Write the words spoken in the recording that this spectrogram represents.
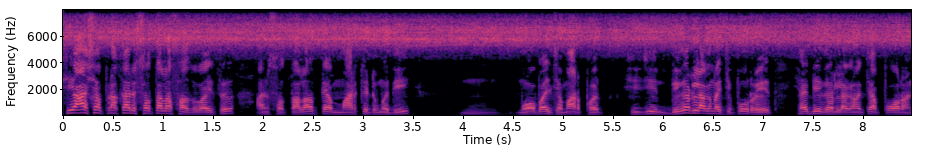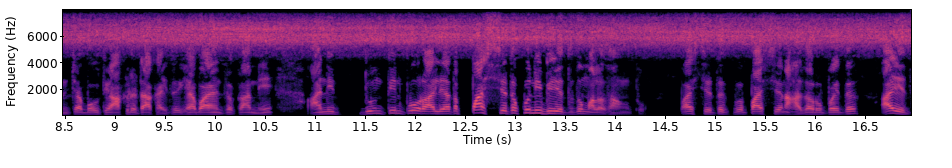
हे अशा प्रकारे स्वतःला साजवायचं आणि स्वतःला त्या मार्केटमध्ये मोबाईलच्या मार्फत ही जी बिगर लग्नाची पोरं आहेत ह्या बिगर लग्नाच्या पोरांच्या भोवती आकडे टाकायचं ह्या बायांचं काम आहे आणि दोन तीन पोरं आली आता पाचशे तर कुणी बी येतं तुम्हाला सांगतो. पाचशे तर पाचशे ना हजार रुपये तर आहेच.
